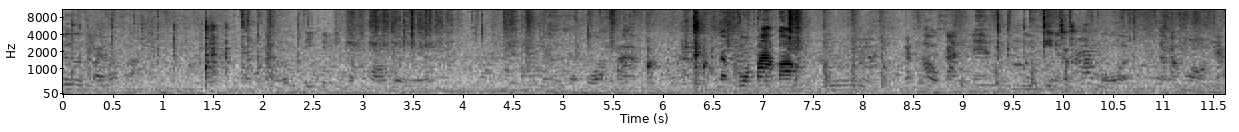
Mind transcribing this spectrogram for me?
ลืมไปว่าขาขนมจีนจะกินกับคอหมูมันถึงจะปัวปะ แบบครัวป้าบ้าง อืมก็เข้ากันแม่ขนมจีนกับข้าวหมูอะจะกับหอมเนี่ย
